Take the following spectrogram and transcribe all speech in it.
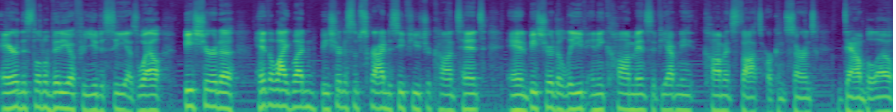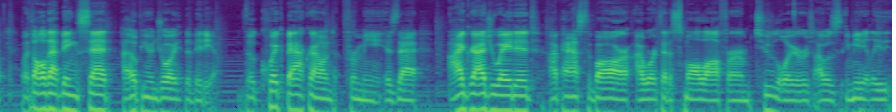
air this little video for you to see as well, be sure to hit the like button, be sure to subscribe to see future content, and be sure to leave any comments if you have any comments, thoughts, or concerns down below. With all that being said, I hope you enjoy the video. The quick background for me is that I graduated, I passed the bar, I worked at a small law firm, two lawyers. I was immediately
